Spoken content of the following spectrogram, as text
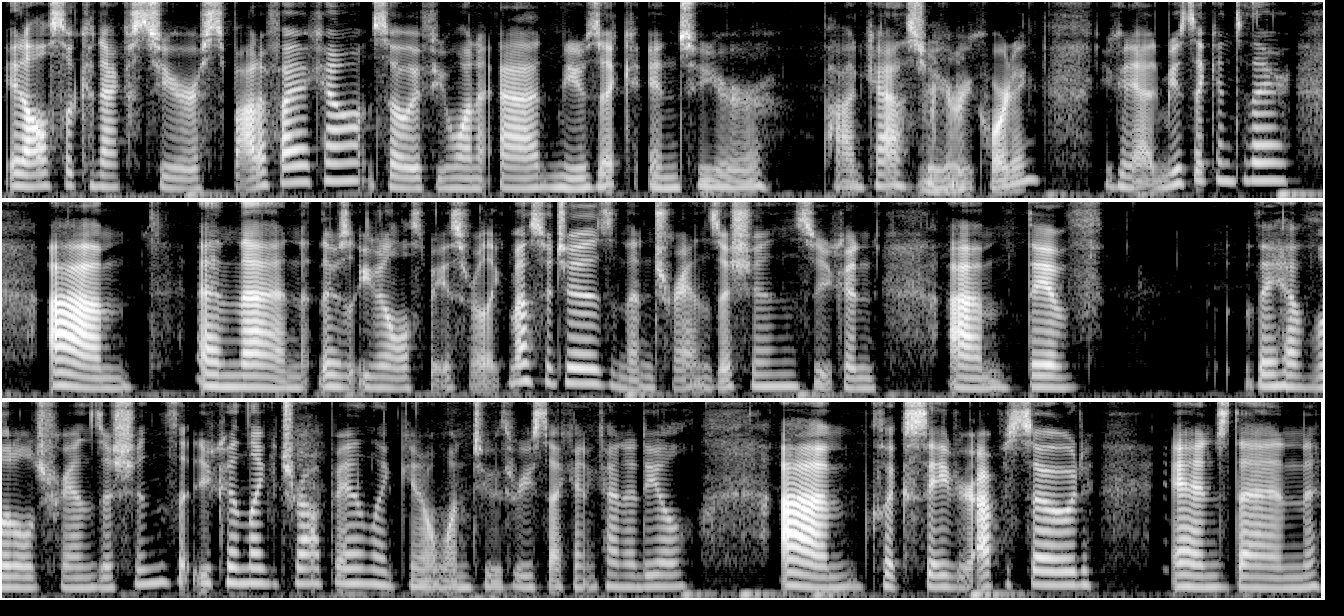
It also connects to your Spotify account. So if you want to add music into your podcast or your recording, you can add music into there. Um, and then there's even a little space for like messages and then transitions. So you can, um, they have, they have little transitions that you can like drop in, like you know, one, two, three second kind of deal. Um, click save your episode, and then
